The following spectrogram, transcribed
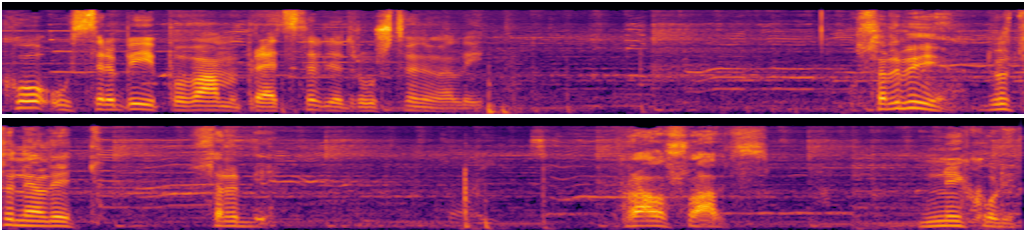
Ko u Srbiji po vama predstavlja društvenu elitu? U Srbiji, društvenu elitu, Srbije pravoslavci. Nikolić.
